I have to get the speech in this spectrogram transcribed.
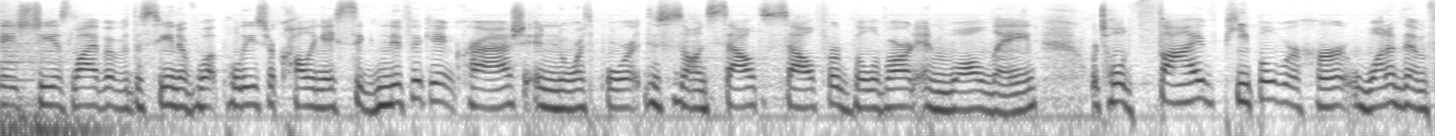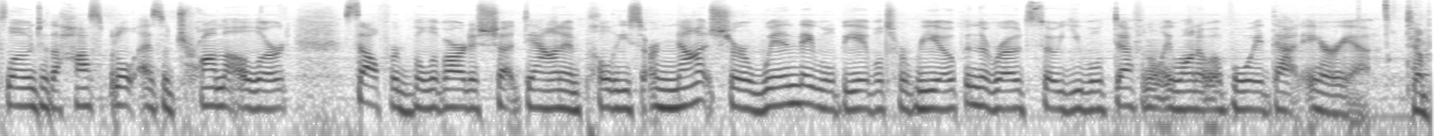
HD is live over the scene of what police are calling a significant crash in North Port. This is on South Salford Boulevard and Wall Lane. We're told five people were hurt, one of them flown to the hospital as a trauma alert. Salford Boulevard is shut down and police are not sure when they will be able to reopen the road, so you will definitely want to avoid that area.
